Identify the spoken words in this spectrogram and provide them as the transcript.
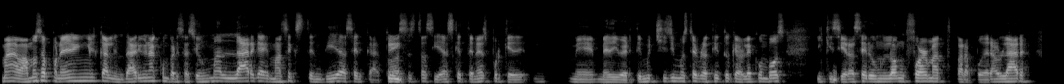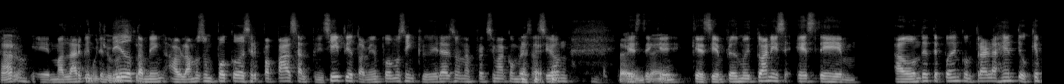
vamos a poner en el calendario una conversación más larga y más extendida acerca de todas estas ideas que tenés, porque me, divertí muchísimo este ratito que hablé con vos y quisiera hacer un long format para poder hablar eh, más largo y entendido. También hablamos un poco de ser papás al principio, también podemos incluir eso en la próxima conversación, este, Que, que, siempre es muy tuanis. Este, ¿a dónde te puede encontrar la gente o qué,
